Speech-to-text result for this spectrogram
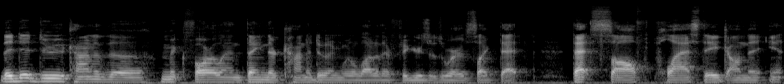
They did do kind of the McFarlane thing they're kind of doing with a lot of their figures, is where it's like that that soft plastic on the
